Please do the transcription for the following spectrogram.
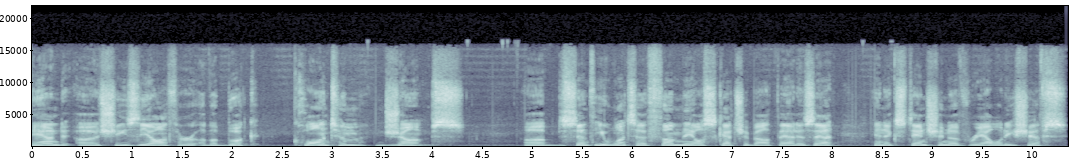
and uh, she's the author of a book, Quantum Jumps. Uh, Cynthia, what's a thumbnail sketch about that? Is that an extension of reality shifts?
